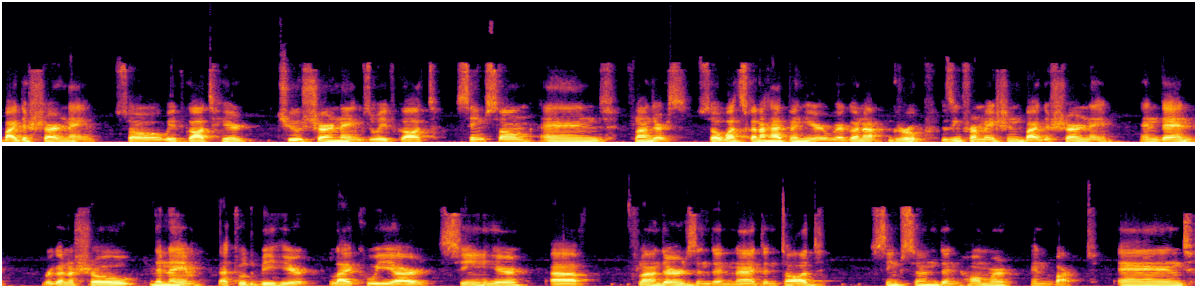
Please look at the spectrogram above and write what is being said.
by the share name. So we've got here two share names. We've got Simpson and Flanders. So what's gonna happen here? We're gonna group this information by the share name and then we're gonna show the name that would be here like we are seeing here uh, Flanders, and then Ned and Todd, Simpson, then Homer and Bart. And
